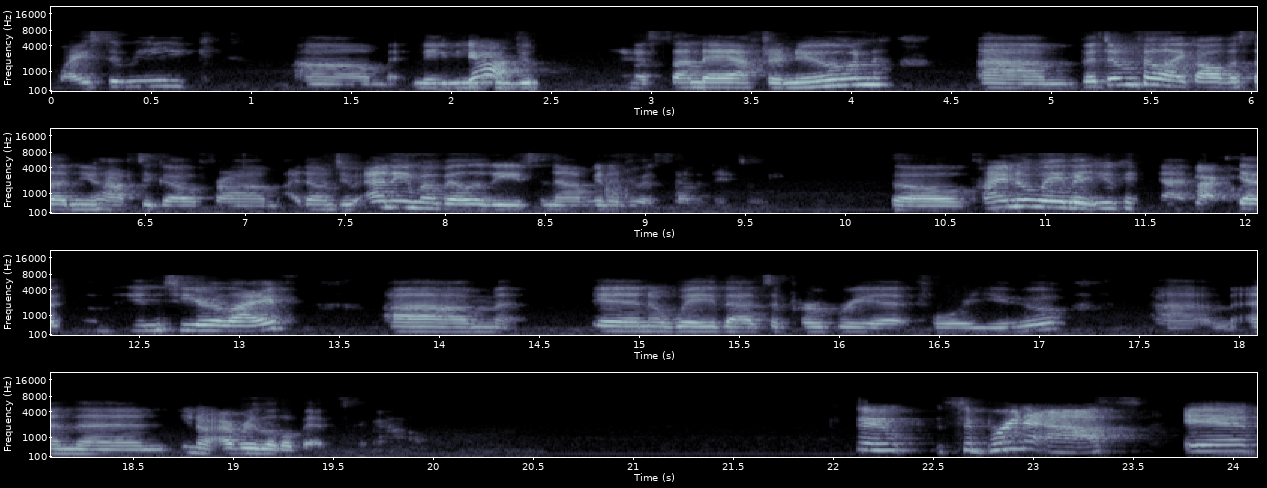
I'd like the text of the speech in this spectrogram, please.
twice a week, um, maybe you Yeah. can do it on a Sunday afternoon. Um, but don't feel like all of a sudden you have to go from I don't do any mobility to now I'm going to do it seven days a week. So find a way that you can get, get them into your life um, in a way that's appropriate for you. Um, and then, you know, every little bit's going to help. So Sabrina asks, if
